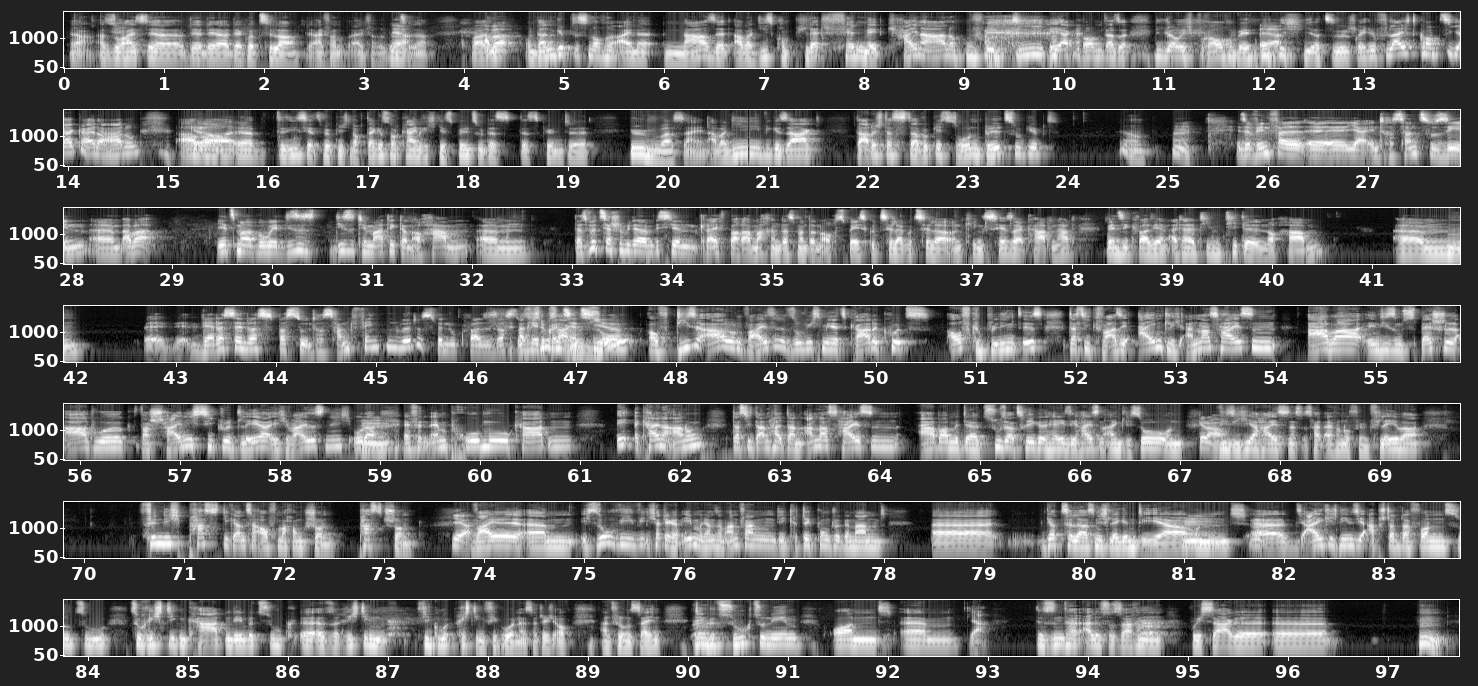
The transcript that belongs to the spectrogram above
Ja, also so heißt der, der, der, der Godzilla, der einfach, einfache Godzilla. Ja. Quasi. Aber und dann gibt es noch eine Narset, aber die ist komplett fanmade. Keine Ahnung, wo die herkommt. Also die, glaube ich, brauchen wir ja. nicht hier zu sprechen. Vielleicht kommt sie ja, keine Ahnung. Aber genau. äh, die ist jetzt wirklich noch, da gibt es noch kein richtiges Bild zu. Das, das könnte irgendwas sein. Aber die, wie gesagt, dadurch, dass es da wirklich so ein Bild zu gibt, ja. Hm. Ist auf jeden Fall äh, ja interessant zu sehen. Ähm, aber jetzt mal, wo wir dieses, diese Thematik dann auch haben, ähm, das wird's ja schon wieder ein bisschen greifbarer machen, dass man dann auch Space Godzilla, Godzilla und King Caesar Karten hat, wenn sie quasi einen alternativen Titel noch haben. Ähm, mhm. Äh, Wäre das denn was, was du interessant finden würdest, wenn du quasi sagst, okay, also du könntest sagen, jetzt hier so auf diese Art und Weise, so wie es mir jetzt gerade kurz aufgeblinkt ist, dass sie quasi eigentlich anders heißen, aber in diesem Special Artwork wahrscheinlich Secret Layer, ich weiß es nicht, oder mhm. FNM Promo Karten, keine Ahnung, dass sie dann halt dann anders heißen, aber mit der Zusatzregel, hey, sie heißen eigentlich so und genau. wie sie hier heißen, das ist halt einfach nur für den Flavor. Finde ich, passt die ganze Aufmachung schon. Passt schon. Ja. Weil ähm, ich so wie, wie ich hatte ja gerade eben ganz am Anfang die Kritikpunkte genannt, äh, Godzilla ist nicht legendär mhm. und ja. äh, eigentlich nehmen sie Abstand davon zu, zu, zu richtigen Karten, den Bezug, äh, also richtigen, Figur, richtigen Figuren, das ist natürlich auch Anführungszeichen, den Bezug zu nehmen. Und ähm, ja, das sind halt alles so Sachen, wo ich sage, äh, hm,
